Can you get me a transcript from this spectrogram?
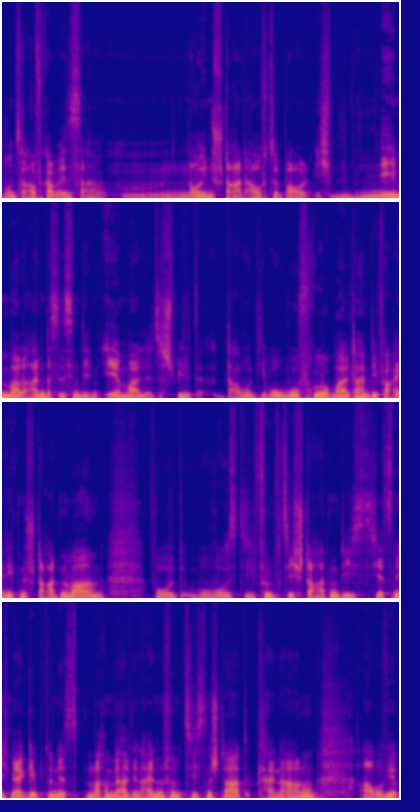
unsere Aufgabe ist es, einen neuen Staat aufzubauen. Ich nehme mal an, das ist in den ehemaligen, das spielt da, wo, die, wo, wo früher mal dann die Vereinigten Staaten waren, wo, wo, wo es die 50 Staaten, die es jetzt nicht mehr gibt und jetzt machen wir halt den 51. Staat, keine Ahnung, aber wir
